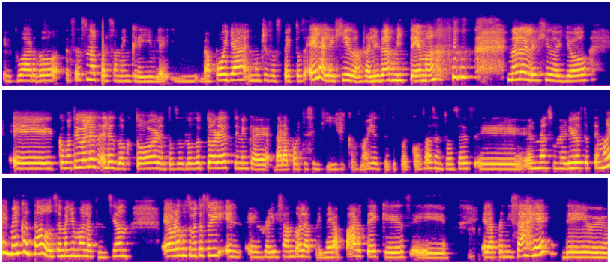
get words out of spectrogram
Eduardo, es, una persona increíble y me apoya en muchos aspectos. Él ha elegido en realidad mi tema, no lo he elegido yo. Eh, como te digo, él es, doctor, entonces los doctores tienen que dar aportes científicos, ¿no? Y este tipo de cosas. Entonces, eh, él me ha sugerido este tema y me ha encantado, se me ha llamado la atención. Ahora justamente estoy realizando la primera parte, que es el aprendizaje de,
